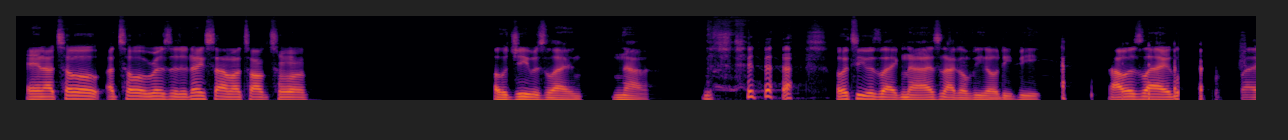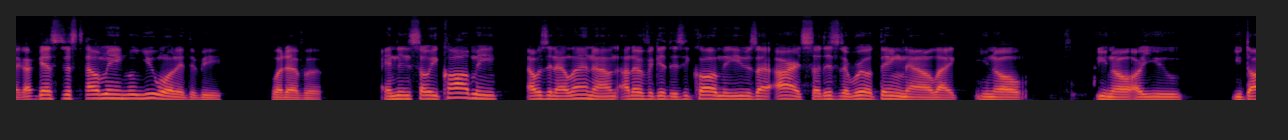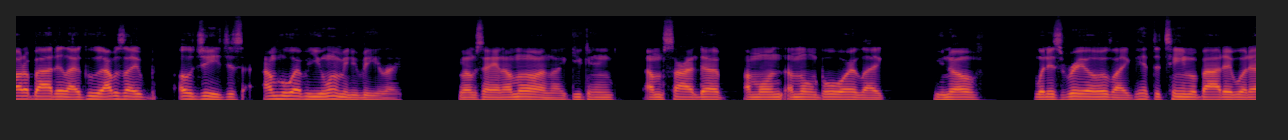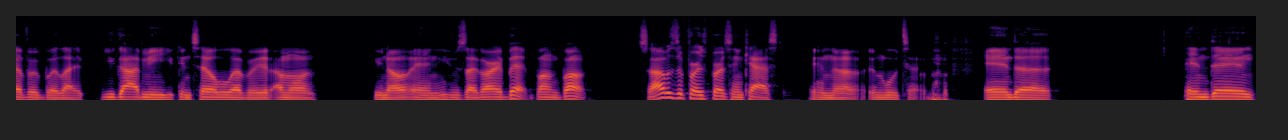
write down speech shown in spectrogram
and I told I told RZA the next time I talked to him, OG was like, nah. OG was like, nah, it's not gonna be ODB. I was like, like I guess just tell me who you want it to be, whatever. And then so he called me. I was in Atlanta. I'll, I'll never forget this. He called me. He was like, all right, so this is the real thing now. Like, you know, you know, are you you thought about it like who I was like, oh gee, just I'm whoever you want me to be. Like, you know what I'm saying? I'm on. Like you can I'm signed up, I'm on I'm on board, like, you know, when it's real, like hit the team about it, whatever. But like you got me, you can tell whoever I'm on, you know, and he was like, All right, bet, bung bung. So I was the first person cast in uh in Wu Tang. and uh and then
